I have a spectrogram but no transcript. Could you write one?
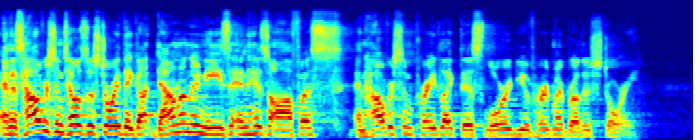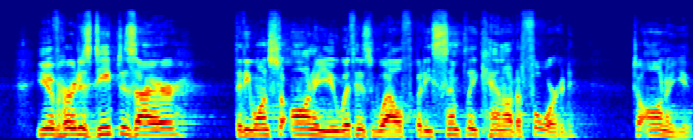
And as Halverson tells the story, they got down on their knees in his office, and Halverson prayed like this Lord, you have heard my brother's story. You have heard his deep desire that he wants to honor you with his wealth, but he simply cannot afford to honor you.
